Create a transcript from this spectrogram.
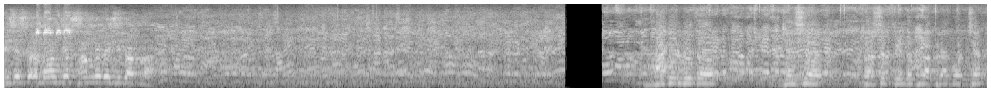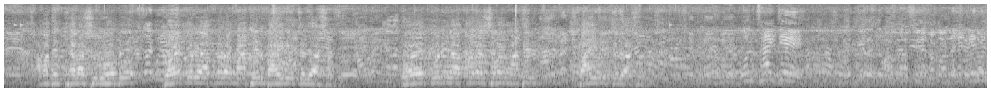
বিশেষ করে মঞ্চের সামনে বেশি যত্ন মাঠের ভিতর যেসব দর্শক বৃন্দ ঘোরাফেরা করছেন আমাদের খেলা শুরু হবে। দয়া করে আপনারা মাঠের বাইরে চলে আসুন। দয়া করে আপনারা সবাই মাঠের বাইরে চলে আসুন। কোন সাইডে? ট্রেনের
